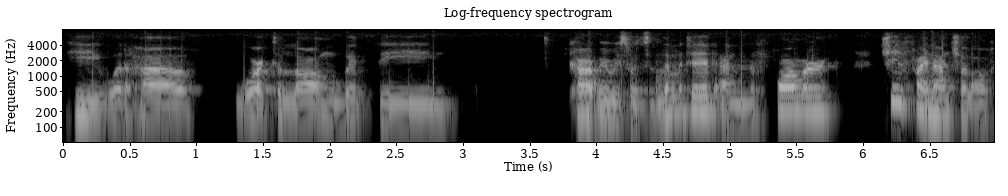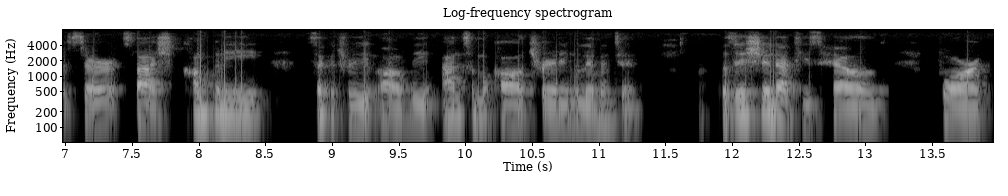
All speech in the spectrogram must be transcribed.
He would have worked along with the Caribbean Resources Limited, and the former Chief Financial Officer slash Company Secretary of the Ansa McAL Trading Limited, a position that he's held for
